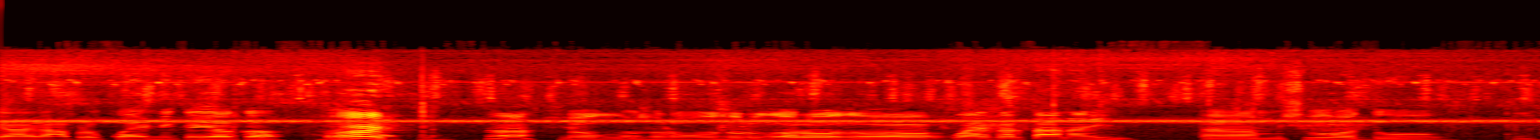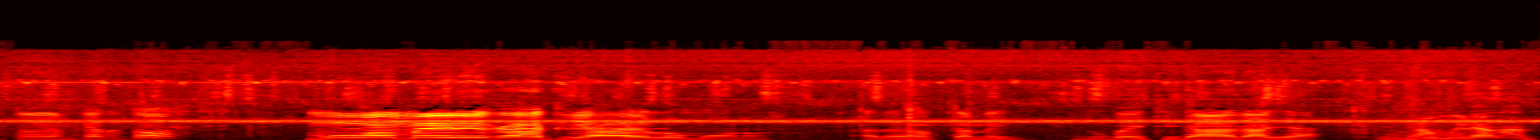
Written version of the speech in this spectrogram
યાર આપણે કોઈ નહીં કહી હક હા? શું ઘૂસડું ઘૂસડું કરો છો? કોઈ કરતા નહીં. આમ શું હતું? તો એમ કહેતો તો? હું અમેરિકાથી આવેલો માણસ. અરે હક તમે દુબઈ થી દાદા છે. જ્યાં મળ્યા હતા ને.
